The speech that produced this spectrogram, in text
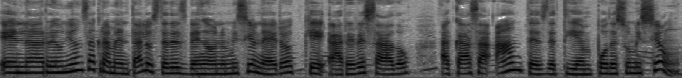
En la reunión sacramental ustedes ven a un misionero que ha regresado a casa antes de tiempo de su misión.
